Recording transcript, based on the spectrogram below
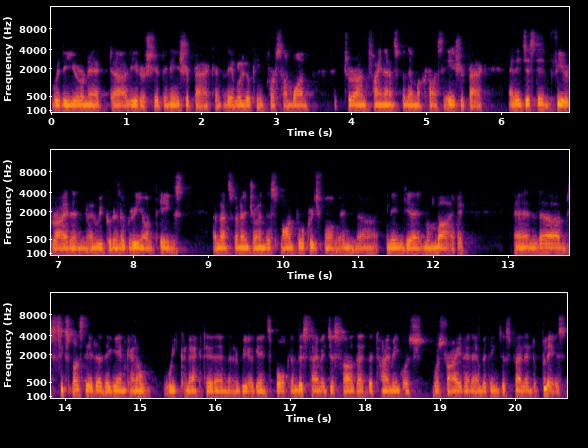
with the Euronet uh, leadership in Asia Pac, and they were looking for someone to run finance for them across Asia Pac. And it just didn't feel right, and, and we couldn't agree on things and that's when I joined the smart brokerage firm in uh, in India in Mumbai. And um, six months later, they again kind of we connected and, and, we again spoke. And this time, it just felt that the timing was was right and everything just fell into place.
